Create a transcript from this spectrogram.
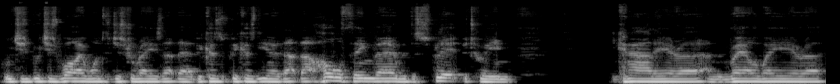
which is which is why I wanted just to raise that there because because you know that that whole thing there with the split between canal era and the railway era,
